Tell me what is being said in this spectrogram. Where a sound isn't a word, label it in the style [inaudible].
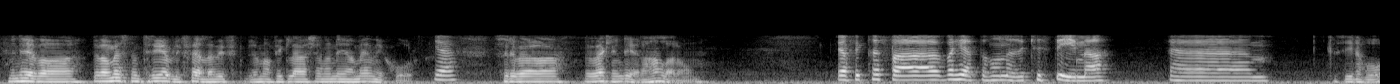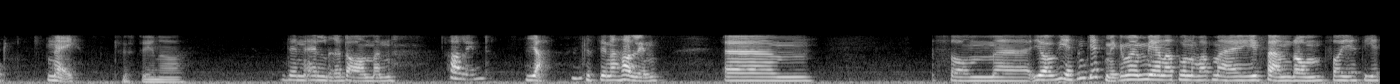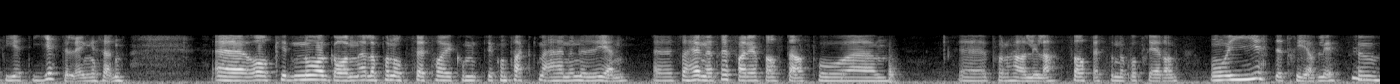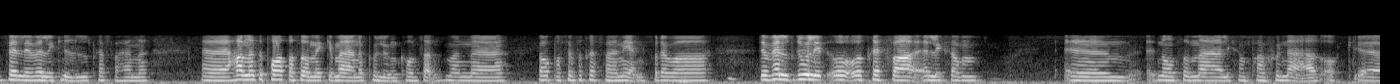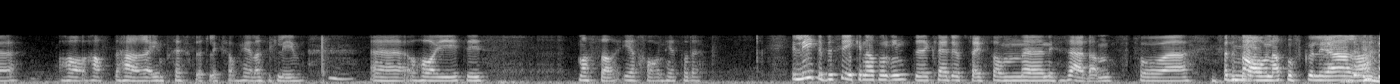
Men det var, det var mest en trevlig kväll där, vi, där man fick lära känna nya människor. Ja. Så det var, det var verkligen det det handlade om. Jag fick träffa, vad heter hon nu, Kristina? Ehm, Kristina Hård, nej, Kristina den äldre damen. Hallind. Ja, Kristina Hallin. Ehm, som, eh, jag vet inte jättemycket men jag menar att hon har varit med i Fandom för jätte, jätte, jätte, jättelänge sedan. Eh, och någon, eller på något sätt har jag kommit i kontakt med henne nu igen. Eh, så henne träffade jag först där på, eh, på den här lilla förfesten på fredagen. Hon var jättetrevlig. Det var väldigt, väldigt kul att träffa henne. Eh, jag hann inte prata så mycket med henne på Lundcon sen men eh, jag hoppas jag får träffa henne igen för det var, det var väldigt roligt att, att träffa eh, liksom ehm, någon som är liksom pensionär och eh, har haft det här intresset liksom hela sitt liv. Eh, och har givetvis massa erfarenhet av det. Lite besviken att hon inte klädde upp sig som eh, Mrs Adams på, eh, för det sa hon att hon skulle göra. [laughs]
